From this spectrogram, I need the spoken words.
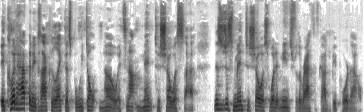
It could happen exactly like this, but we don't know. It's not meant to show us that. This is just meant to show us what it means for the wrath of God to be poured out.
